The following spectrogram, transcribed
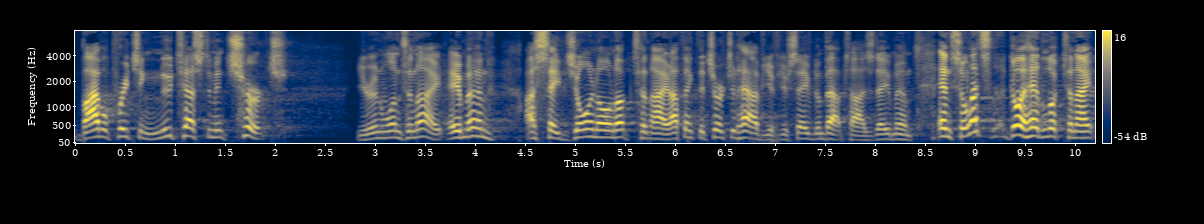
Bible preaching New Testament church, you're in one tonight. Amen. I say, join on up tonight. I think the church would have you if you're saved and baptized. Amen. And so let's go ahead and look tonight,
